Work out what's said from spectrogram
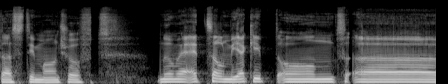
dass die Mannschaft nur mehr eine Zahl mehr gibt und äh,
